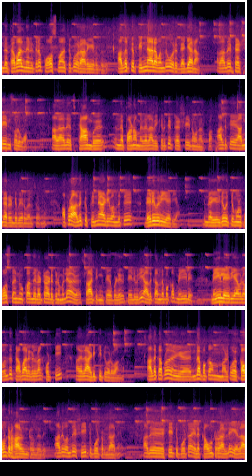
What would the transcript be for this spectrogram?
இந்த தபால் நிலையத்தில் போஸ்ட் மாஸ்டருக்கு ஒரு அறை இருந்தது. அதற்கு பின்னால் வந்து ஒரு கஜானா. அதாவது ட்ரெஷரின்னு சொல்லுவோம். அதாவது ஸ்டாம்பு இந்த பணம் இதெல்லாம் விற்கிறதுக்கு ட்ரெஷரின்னு ஒன்று இருக்கும். அதுக்கு அங்கே ரெண்டு பேர் வேலை செய்வாங்க. அப்புறம் அதுக்கு பின்னாடி வந்துட்டு டெலிவரி ஏரியா. இந்த இருபத்தி மூணு போஸ்ட்மேன் உட்காந்து லெட்டர் எடுக்கணும் இல்லையா? ஸ்டார்டிங் டேபிள் டெலிவரி அதுக்கு அந்த பக்கம் மெயில் மெயில் ஏரியாவில் வந்து தபால்கள்லாம் கொட்டி அதெல்லாம் அடுக்கிட்டு வருவாங்க. அதுக்கப்புறம் இந்த பக்கம் ஒரு கவுண்டர் ஹால்னு இருந்தது. அது வந்து ஷீட்டு போட்டிருந்தாங்க. அது ஷீட்டு போட்டால் அதில் கவுண்டர் ஹாலில் எல்லா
